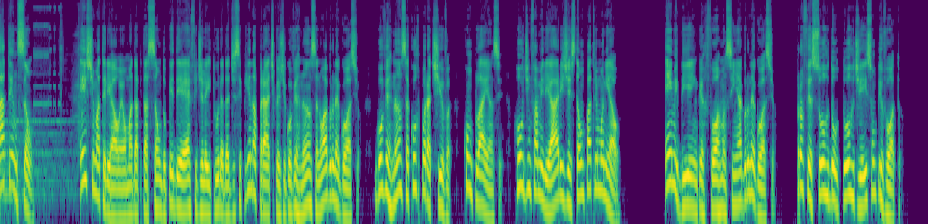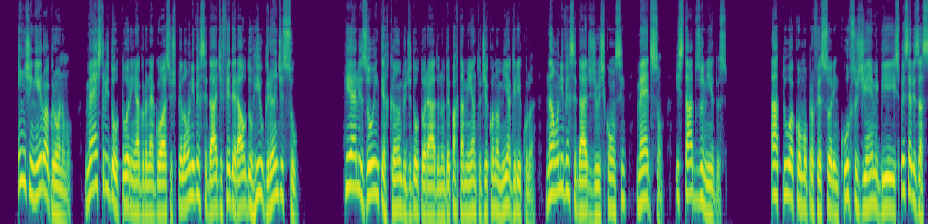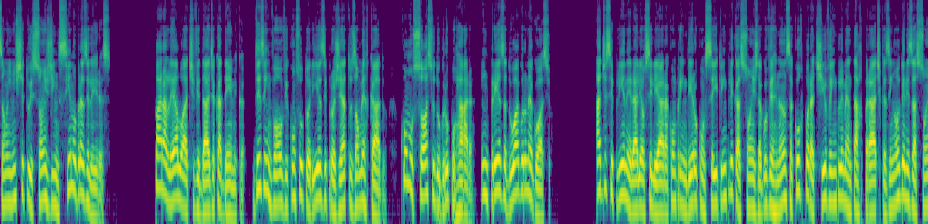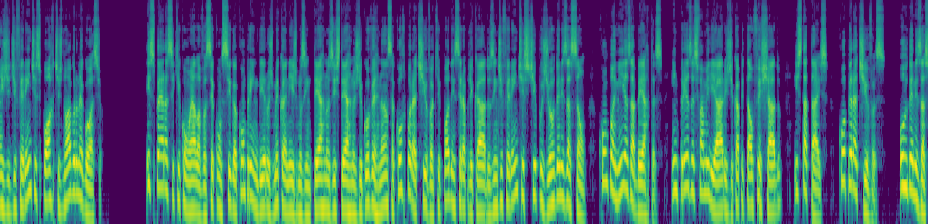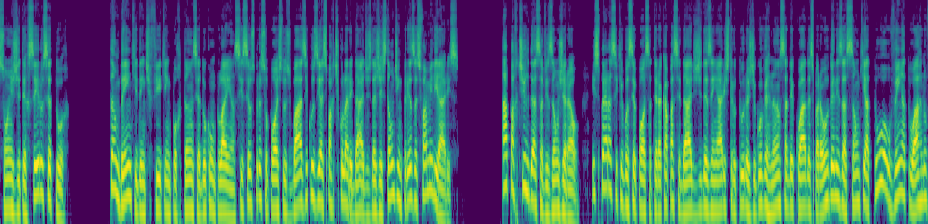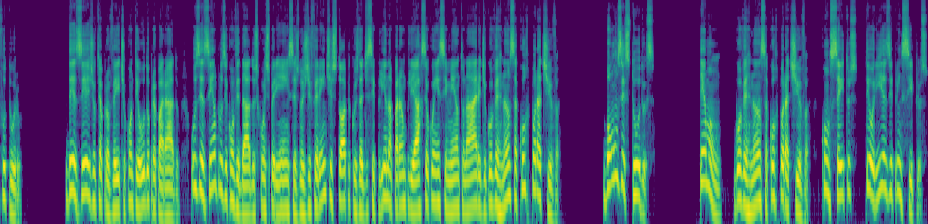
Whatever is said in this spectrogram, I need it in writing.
Atenção! Este material é uma adaptação do PDF de leitura da disciplina Práticas de Governança no Agronegócio, Governança Corporativa, Compliance, Holding Familiar e Gestão Patrimonial. MBA em Performance em Agronegócio. Professor Dr. Jason Pivoto. Engenheiro Agrônomo, mestre e doutor em agronegócios pela Universidade Federal do Rio Grande do Sul. Realizou intercâmbio de doutorado no Departamento de Economia Agrícola, na Universidade de Wisconsin, Madison, Estados Unidos. Atua como professor em cursos de MBA e especialização em instituições de ensino brasileiras. Paralelo à atividade acadêmica, desenvolve consultorias e projetos ao mercado, como sócio do Grupo Rara, empresa do agronegócio. A disciplina irá lhe auxiliar a compreender o conceito e implicações da governança corporativa e implementar práticas em organizações de diferentes portes no agronegócio. Espera-se que com ela você consiga compreender os mecanismos internos e externos de governança corporativa que podem ser aplicados em diferentes tipos de organização, companhias abertas, empresas familiares de capital fechado, estatais, cooperativas, organizações de terceiro setor, também que identifique a importância do compliance e seus pressupostos básicos e as particularidades da gestão de empresas familiares. A partir dessa visão geral, espera-se que você possa ter a capacidade de desenhar estruturas de governança adequadas para a organização que atua ou vem atuar no futuro. Desejo que aproveite o conteúdo preparado, os exemplos e convidados com experiências nos diferentes tópicos da disciplina para ampliar seu conhecimento na área de governança corporativa. Bons estudos! Tema 1: Governança corporativa, conceitos, teorias e princípios.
